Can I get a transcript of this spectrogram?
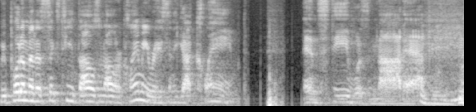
We put him in a sixteen thousand dollar claiming race, and he got claimed. And Steve was not happy.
